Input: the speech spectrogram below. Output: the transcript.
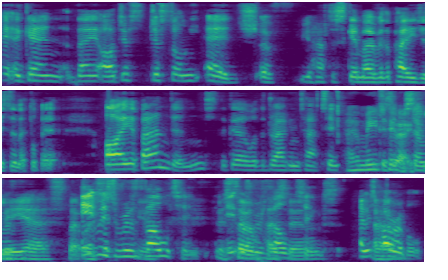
again they are just just on the edge of you have to skim over the pages a little bit. I abandoned the girl with the dragon tattoo. oh, me too, was actually. re- yes, that It was yeah. revolting. It was it so was revolting. It was Um, horrible.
